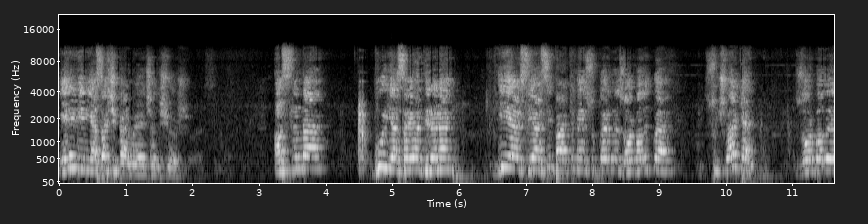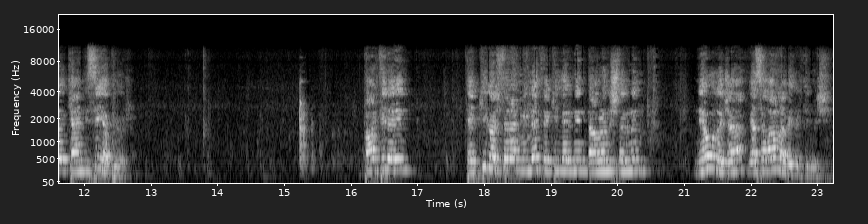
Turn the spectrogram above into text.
yeni bir yasa çıkarmaya çalışıyor. Aslında bu yasaya direnen diğer siyasi parti mensuplarını zorbalıkla suçlarken zorbalığı kendisi yapıyor. Partilerin tepki gösteren milletvekillerinin davranışlarının ne olacağı yasalarla belirtilmiş.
